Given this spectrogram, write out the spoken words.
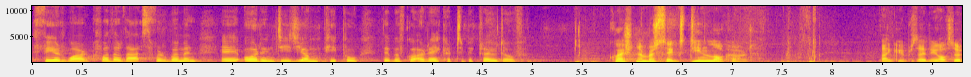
fair work, whether that's for women uh, or indeed young people, that we've got a record to be proud of. Question number six, Dean Lockhart. Thank you, Presiding Officer.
